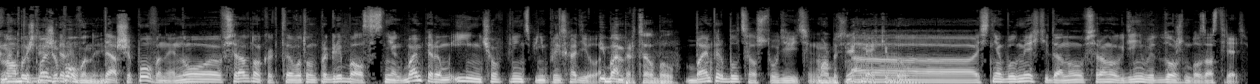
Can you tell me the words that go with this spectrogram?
Но обычные, бамперы, шипованные. Да, шипованные, но все равно как-то вот он прогребал снег бампером, и ничего, в принципе, не происходило. И бампер цел был. Бампер был цел, что удивительно. Может быть, снег мягкий был. А, снег был мягкий, да, но все равно где-нибудь должен был застрять.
